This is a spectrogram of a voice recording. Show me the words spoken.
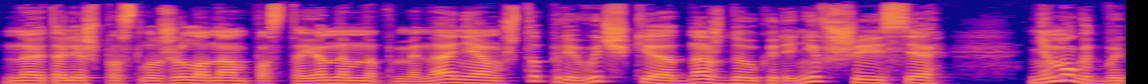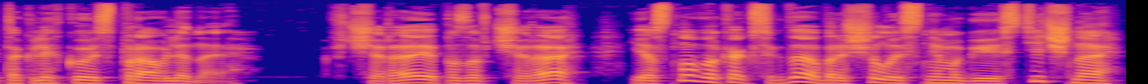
но это лишь послужило нам постоянным напоминанием, что привычки, однажды укоренившиеся, не могут быть так легко исправлены. Вчера и позавчера я снова, как всегда, обращалась с ним эгоистично.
